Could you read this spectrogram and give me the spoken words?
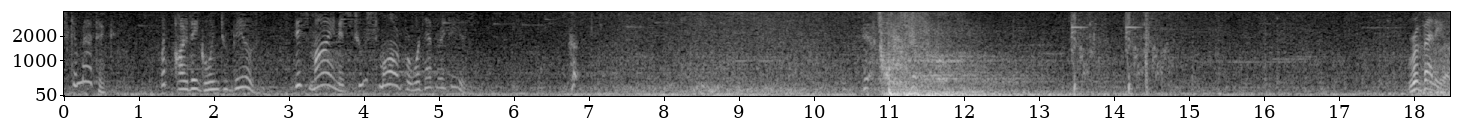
Schematic. What are they going to build? This mine is too small for whatever it is. Revelio!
